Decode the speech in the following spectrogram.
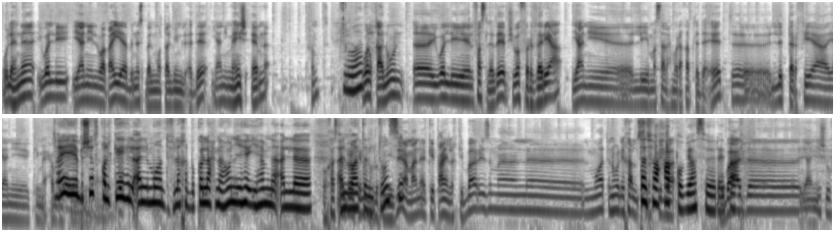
ولهنا يولي يعني الوضعية بالنسبة للمطالبين بالأداء يعني ماهيش آمنة فهمت. والقانون آه، يولي الفصل هذا باش يوفر ذريعة يعني آه، لمصالح مراقبة الأداءات آه، للترفيع يعني كما يحب اي باش يثقل كاهل المواطن في الآخر بكل إحنا هون يهمنا ال- وخاصة المواطن التونسي. التونسي معناها كي تعين الاختبار لازم المواطن هو اللي يخلص. تدفع. حقه bien sûr وبعد آه، يعني شوف.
